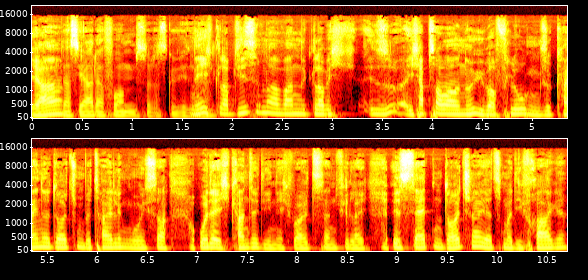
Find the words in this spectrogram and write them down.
Ja, Das Jahr davor müsste das gewesen nee, ich sein. glaube, dieses Mal waren, glaube ich, so, ich habe es aber nur überflogen, so keine deutschen Beteiligungen, wo ich sage, oder ich kannte die nicht, weil es dann vielleicht, ist Zed ein Deutscher? Jetzt mal die Frage.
